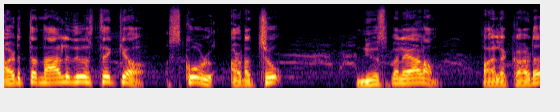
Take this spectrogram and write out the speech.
അടുത്ത നാല് ദിവസത്തേക്ക് സ്കൂൾ അടച്ചു. ന്യൂസ് മലയാളം പാലക്കാട്.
